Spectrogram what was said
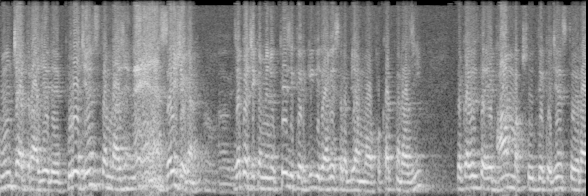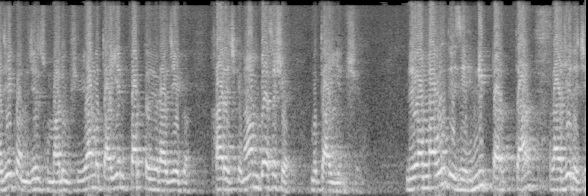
هم چا راځي دي پوره جنس تم راځي نه صحیح څنګه ځکه چې کوم نقطې ذکر کیږي دا غي سره بیا موافقت ناراضي ځکه دلته ابهام مقصود دی چې جنس ته راځي کو نو جنس معلوم شي یا متعین فرق ته راځي کو خارج کې نام بیا څه شو متعین شي نو یو معود ذهنی پرت ته راجع ده چې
